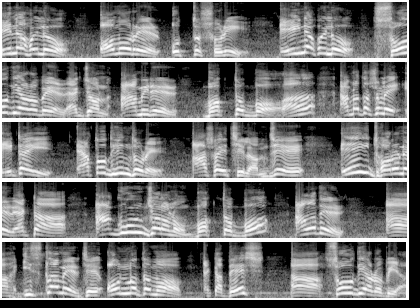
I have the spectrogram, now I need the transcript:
এই না হইল অমরের উত্তরসূরি, এই না হইল সৌদি আরবের একজন আমিরের বক্তব্য? আমরা তো আসলে এটাই এতদিন ধরে আশায় ছিলাম যে এই ধরনের একটা আগুন জ্বালানো বক্তব্য আমাদের ইসলামের যে অন্যতম একটা দেশ সৌদি আরবিয়া,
